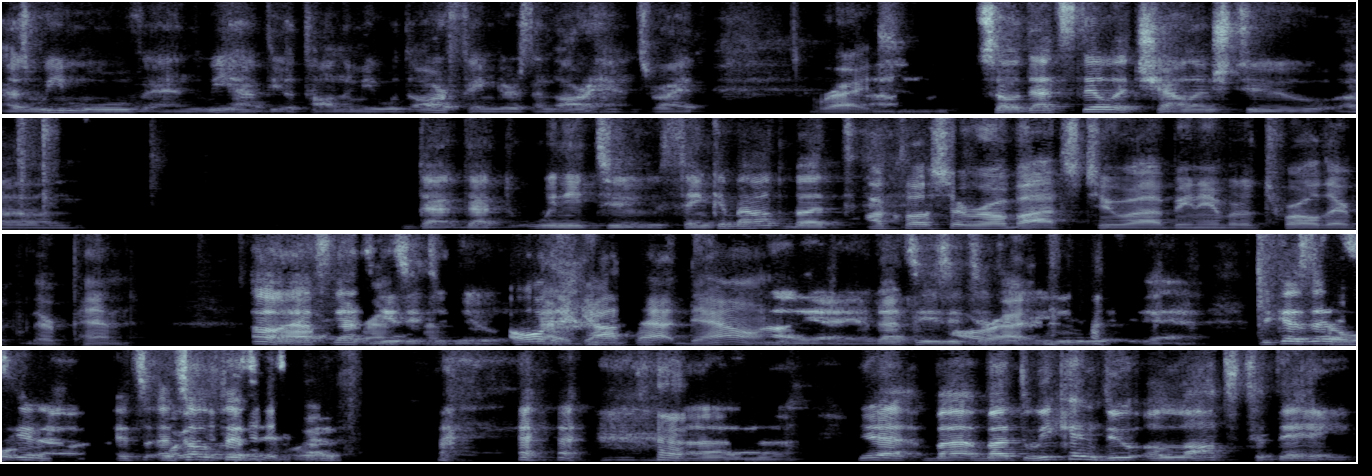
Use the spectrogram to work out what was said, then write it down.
as we move and we have the autonomy with our fingers and our hands, right? Right. Um, so that's still a challenge to um, that that we need to think about. But how close are robots to uh, being able to twirl their their pen? Oh, that's that's easy to do. Oh, they got that down. Oh yeah, yeah, that's easy All to right. do. Yeah, because that's so, you know it's it's all physics, right? uh, yeah, but but we can do a lot today.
